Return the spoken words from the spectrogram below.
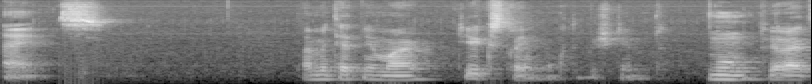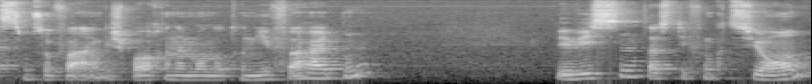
1. Damit hätten wir mal die Extrempunkte bestimmt. Nun bereits zum zuvor angesprochenen Monotonieverhalten. Wir wissen, dass die Funktion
